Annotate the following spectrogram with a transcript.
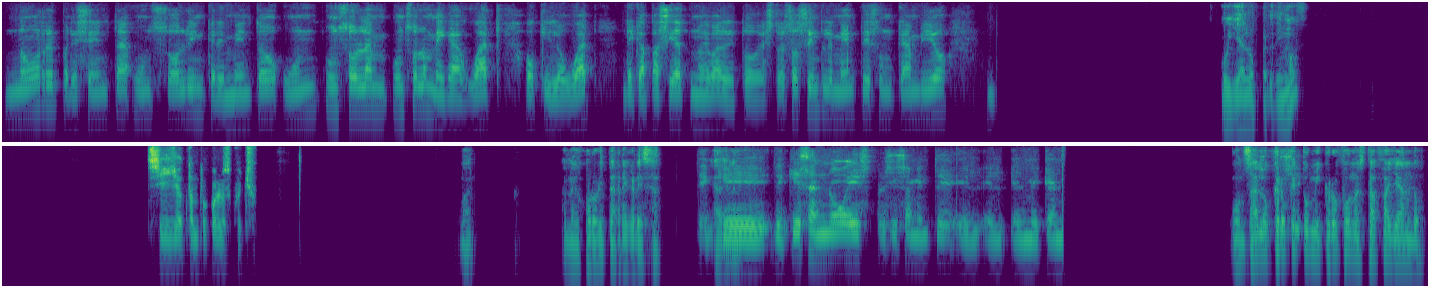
no representa un solo incremento, un, un, solo, un solo megawatt o kilowatt de capacidad nueva de todo esto. Eso simplemente es un cambio. Uy, ¿ya lo perdimos? Sí, yo tampoco lo escucho. Bueno, a lo mejor ahorita regresa de que, de que esa no es precisamente el, el, el mecanismo. Gonzalo, creo sí. que tu micrófono está fallando.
